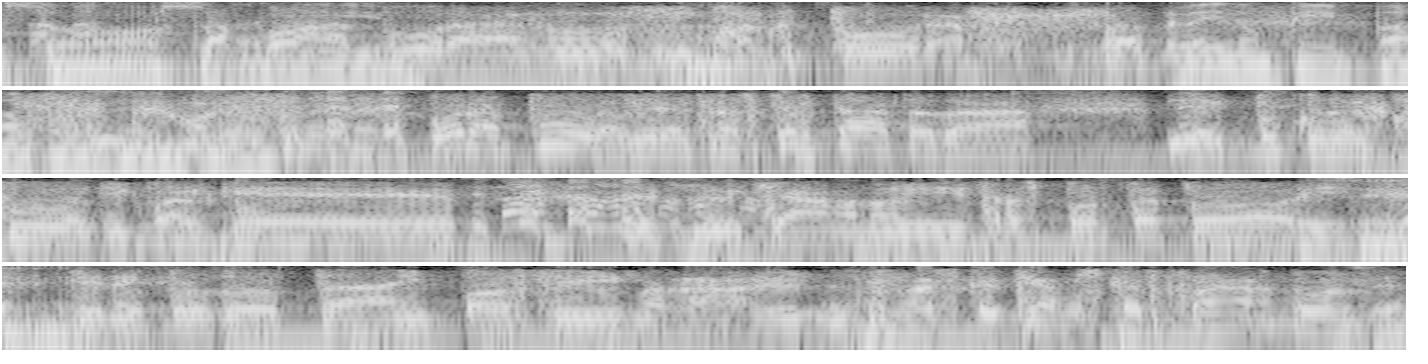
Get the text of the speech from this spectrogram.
sto, sto da Buona Dio. pura, buona pura. Vabbè. Lei non pippa, per esempio? Buona pura, viene trasportata da, nel buco del culo di qualche, eh, come li chiamano i trasportatori, viene prodotta in posti, ma dai, ma stiamo scherzando, vabbè.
